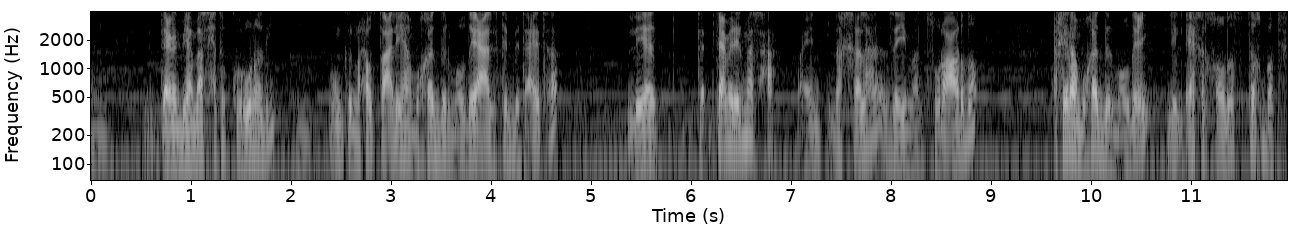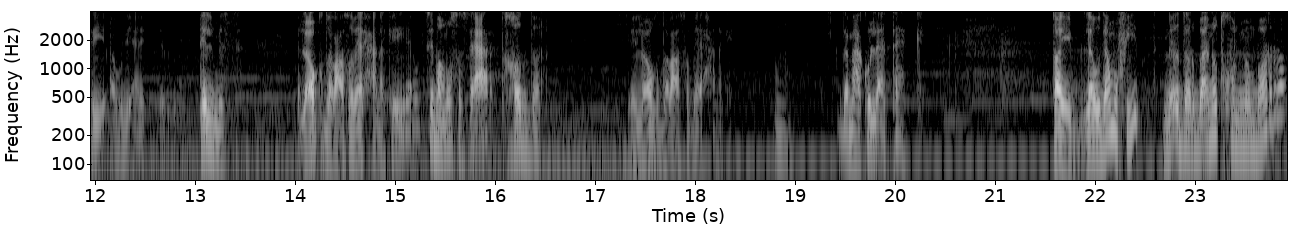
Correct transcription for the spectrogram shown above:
اللي بتعمل بيها مسحة الكورونا دي؟ ممكن نحط عليها مخدر موضعي على التب بتاعتها اللي هي بت- بتعمل المسحة. وبعدين ندخلها زي ما الصورة عارضة. آخرها مخدر موضعي للآخر خالص تخبط في أو يعني تلمس العقدة العصبية الحنكية وتسيبها نص ساعة تخدر العقدة العصبية الحنكية. ده مع كل attack. طيب لو ده مفيد نقدر بقى ندخل من بره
